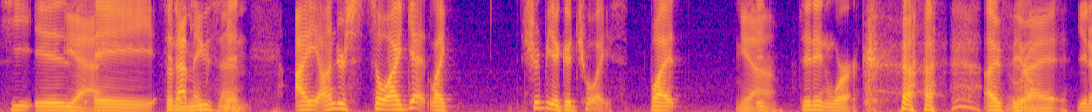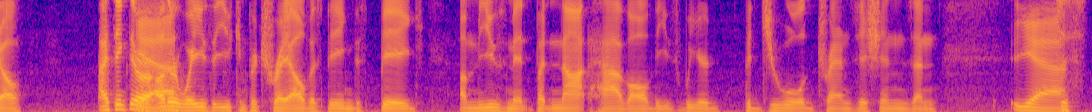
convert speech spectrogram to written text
He is Yeah. a So an that makes amusement. sense. I under so I get like should be a good choice, but Yeah. it didn't work. I feel Right. You know, I think there Yeah. are other ways that you can portray Elvis being this big amusement, but not have all these weird bejeweled transitions and yeah. just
